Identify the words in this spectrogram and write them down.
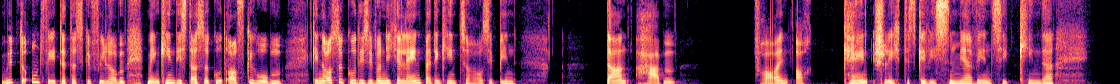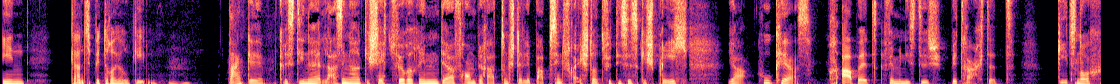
Mütter und Väter das Gefühl haben, mein Kind ist da so gut aufgehoben, genauso gut ist, wenn ich allein bei dem Kind zu Hause bin, dann haben Frauen auch kein schlechtes Gewissen mehr, wenn sie Kinder in Ganzbetreuung geben. Mhm. Danke, Christine Lasinger, Geschäftsführerin der Frauenberatungsstelle BABS in Freistadt, für dieses Gespräch. Ja, who cares? Arbeit feministisch betrachtet. Geht's noch?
